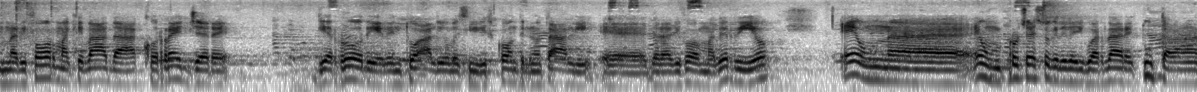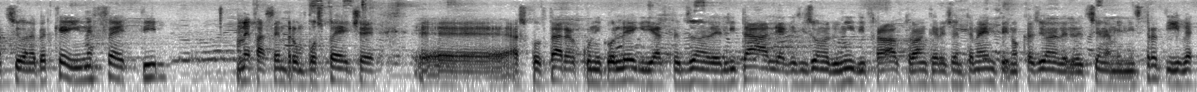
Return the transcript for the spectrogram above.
una, riforma che vada a correggere gli errori eventuali ove si riscontrino tali eh, della riforma del Rio è un, eh, è un processo che deve riguardare tutta la nazione perché in effetti a me fa sempre un po' specie eh, ascoltare alcuni colleghi di altre zone dell'Italia che si sono riuniti fra l'altro anche recentemente in occasione delle elezioni amministrative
